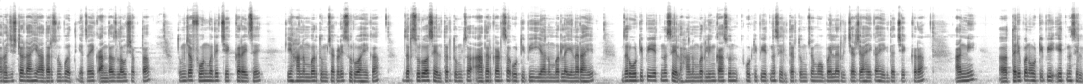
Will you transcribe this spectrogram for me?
रजिस्टर्ड आहे आधारसोबत याचा एक अंदाज लावू शकता. तुमच्या फोनमध्ये चेक करायचं आहे की हा नंबर तुमच्याकडे सुरू आहे का? जर सुरू असेल तर तुमचा आधार कार्डचा ओ टी पी या नंबरला येणार आहे. जर ओ टी पी येत नसेल हा नंबर लिंक असून ओ टी पी येत नसेल तर तुमच्या मोबाईलला रिचार्ज आहे का हे एकदा चेक करा. आणि तरी पण ओ टी पी येत नसेल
